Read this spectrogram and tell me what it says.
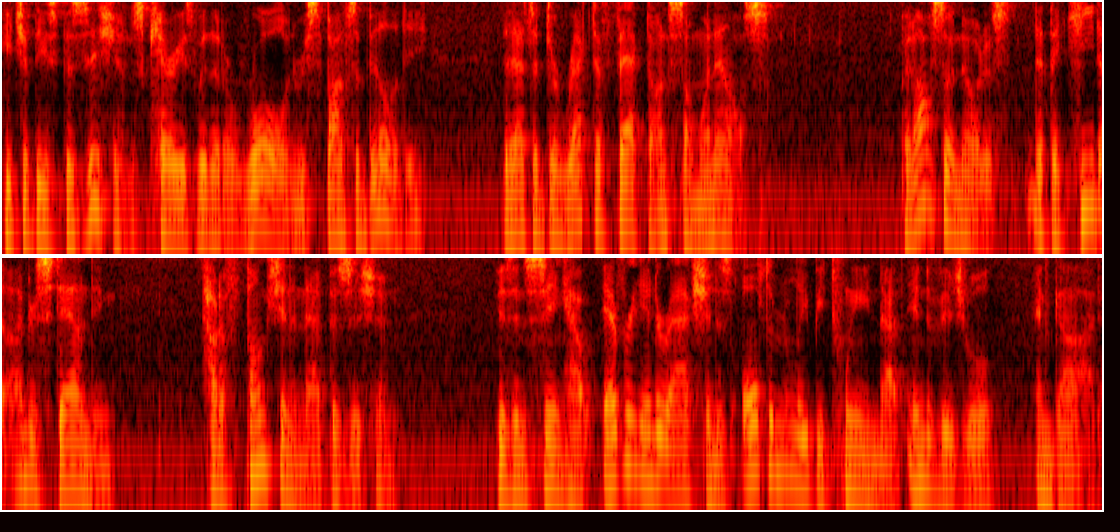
Each of these positions carries with it a role and responsibility that has a direct effect on someone else. But also notice that the key to understanding how to function in that position is in seeing how every interaction is ultimately between that individual and God.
